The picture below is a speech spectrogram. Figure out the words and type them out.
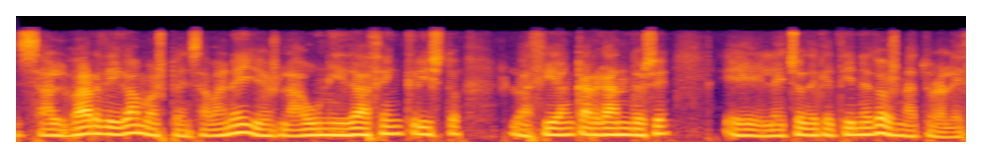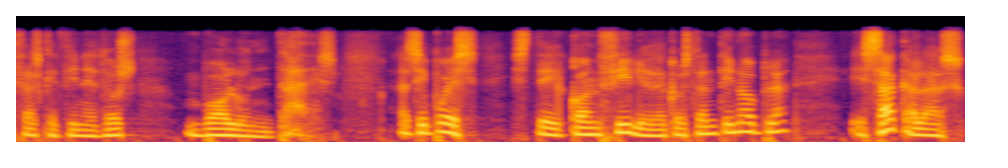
salvar, digamos, pensaban ellos, la unidad en Cristo, lo hacían cargándose eh, el hecho de que tiene dos naturalezas, que tiene dos voluntades. Así pues, este concilio de Constantinopla saca las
